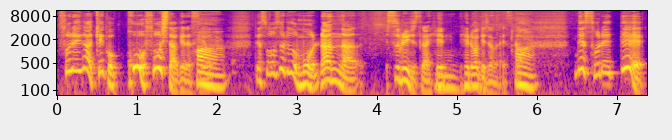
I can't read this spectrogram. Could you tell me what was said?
それが結構功を奏したわけですよ。はで、そうするともうランナー、出塁率が減,、るわけじゃないですか。はで、それで、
